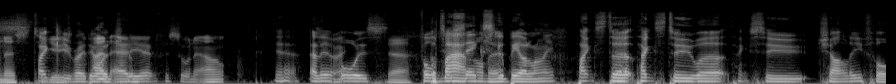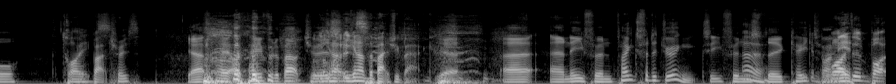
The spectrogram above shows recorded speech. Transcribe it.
allowing us to thank you, use, Radio and Winchcombe. Elliot for sorting it out. Yeah, Elliot Alright. always. Yeah, Four the to man six, on you'll be alive. Thanks to Yeah. thanks to uh, thanks to Charlie for buying batteries. Yeah. I pay, I paid for the batteries. You can, you can have the battery back. yeah, uh, and Ethan, thanks for the drinks. Ethan's Yeah. the caterer. me Well, I a- did buy.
